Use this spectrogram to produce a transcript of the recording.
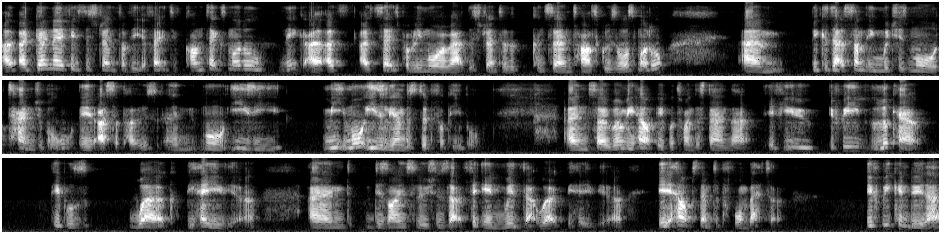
I, I, don't know if it's the strength of the affective context model, Nick. I, would I'd say it's probably more about the strength of the concerned task resource model, um, because that's something which is more tangible, I suppose, and more easy, more easily understood for people. And so when we help people to understand that, if you if we look at people's work behavior and design solutions that fit in with that work behavior, it helps them to perform better if we can do that,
